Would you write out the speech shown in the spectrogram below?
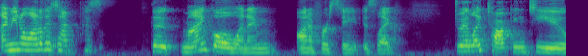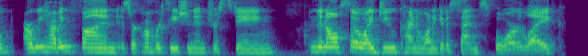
I mean, a lot of the time, because the my goal when I'm on a first date is like, do I like talking to you? Are we having fun? Is our conversation interesting? And then also, I do kind of want to get a sense for like,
